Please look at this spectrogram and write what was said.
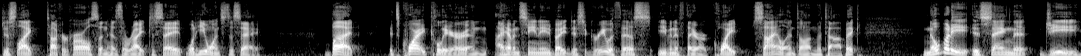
just like Tucker Carlson has the right to say what he wants to say. But it's quite clear, and I haven't seen anybody disagree with this, even if they are quite silent on the topic. Nobody is saying that, gee,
